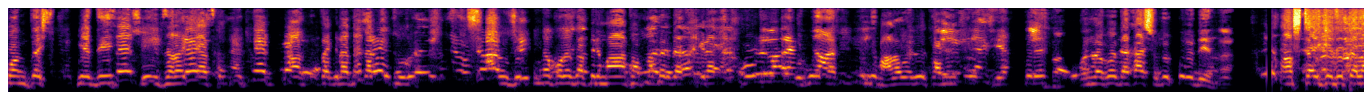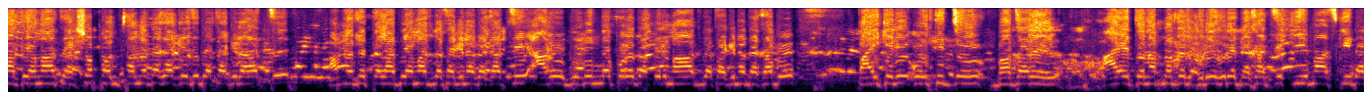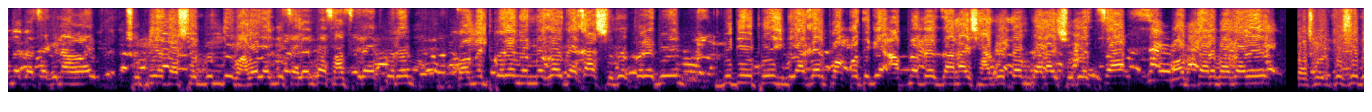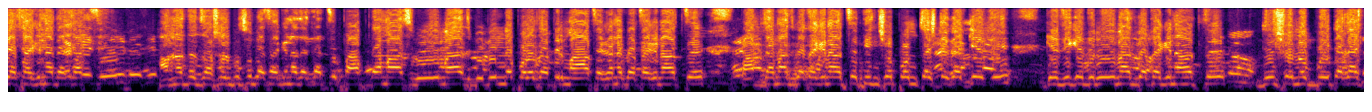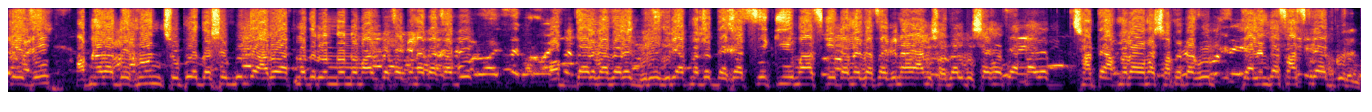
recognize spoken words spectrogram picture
পঞ্চাশ কেজি এছাড়া বিভিন্ন প্রজাতির মাছ আপনাদের ভালোভাবে কমেন্ট অন্য কেউ দেখার সুযোগ করে দিন পাঁচটাই কেজি তেলাপিয়া মাছ, একশো পঞ্চান্ন টাকা কেজি বেচা কিনা হচ্ছে। আপনাদের তেলাপিয়া মাছ বেচা কিনা দেখাচ্ছি। আরও বিভিন্ন প্রজাতির মাছ বেচা কিনা দেখাবো। পাইকারি ঐতিহ্য বাজারের আয়তন আপনাদের ঘুরে ঘুরে দেখাচ্ছি, কি মাছ কি দামে বেচা কিনা হয়। সুপ্রিয় দর্শক বন্ধু, ভালো লাগলে চ্যানেলটা সাবস্ক্রাইব করেন, কমেন্ট করেন অন্যকেও দেখার সুযোগ করে দিন। বিডি ফিশ ব্লকের পক্ষ থেকে আপনাদের জানাই স্বাগতম, জানাই শুভেচ্ছা। অবদার বাজারে যশোর খুশি বেচা কিনা দেখাচ্ছি। আপনাদের যশোর খুশি বেচা কিনা দেখাচ্ছি। পাবদা মাছ, রুই মাছ, বিভিন্ন প্রজাতির মাছ এখানে বেচা কিনা হচ্ছে। পাবদা মাছ বেচা কিনা হচ্ছে তিনশো পঞ্চাশ টাকা কেজি। কেজি কেজি রুই মাছ বেচা কিনা হচ্ছে দুইশো নব্বই টাকা কেজি। আপনারা দেখুন, সুপ্রিয় দর্শক বিন্দু আরও আপনাদের অন্য অন্য মাছ বেচা কিনা দেখাবো। অবতার বাজারে ঘুরে ঘুরে আপনাদের দেখাচ্ছি কি মাছ, কি দামে বেচা কিনা আমি সদাল বিশ্বাস আছি আপনাদের সাথে। আপনারা আমার সাথে থাকুন, চ্যানেলটা সাবস্ক্রাইব করুন।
